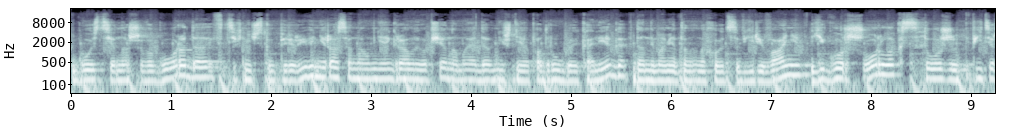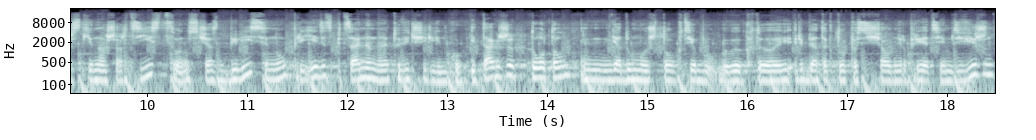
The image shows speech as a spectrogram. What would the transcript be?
гостья нашего города. В техническом перерыве не раз она у меня играла. И вообще она моя давнишняя подруга и коллега. В данный момент она находится в Ереване. Егор Шорлакс, тоже питерский наш артист. Он сейчас в Тбилиси, но приедет специально на эту вечеринку. И также Total. Я думаю, что те кто, ребята, кто посещал мероприятие M-Division,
